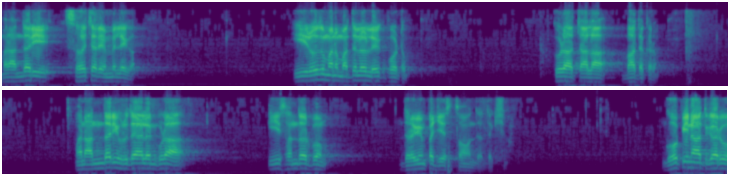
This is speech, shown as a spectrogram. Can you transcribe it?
మన అందరి సహచర ఎమ్మెల్యేగా ఈరోజు మన మధ్యలో లేకపోవటం కూడా చాలా బాధకరం. మన అందరి హృదయాలను కూడా ఈ సందర్భం ద్రవింపజేస్తూ ఉంది అధ్యక్ష. గోపీనాథ్ గారు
